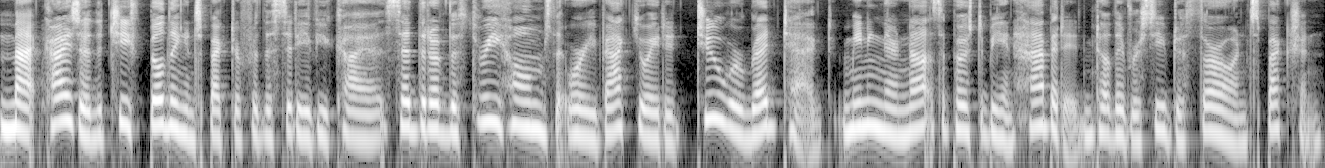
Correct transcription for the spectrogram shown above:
Matt Kaiser, the chief building inspector for the city of Ukiah, said that of the three homes that were evacuated, two were red tagged, meaning they're not supposed to be inhabited until they've received a thorough inspection.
